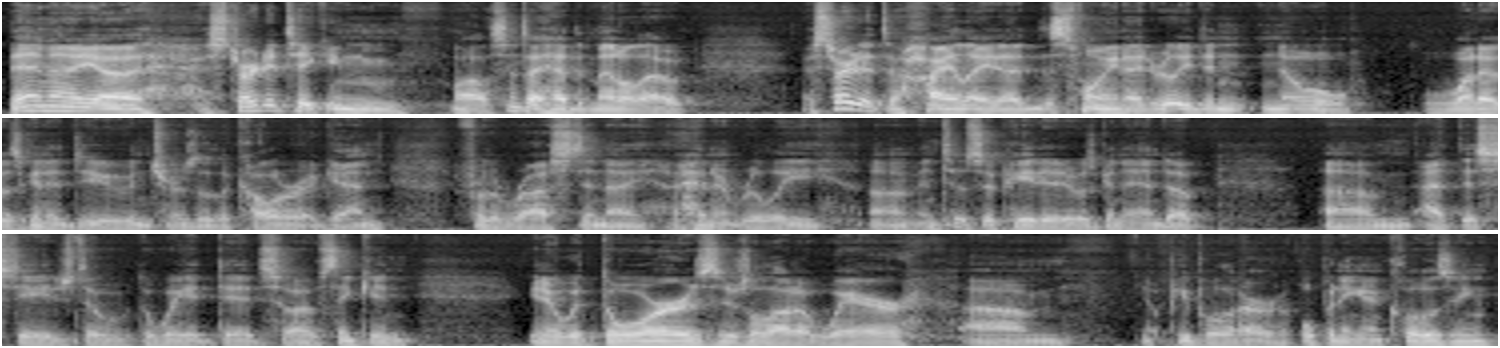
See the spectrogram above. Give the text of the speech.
Then I uh, I started taking well, since I had the metal out, I started to highlight. At this point, I really didn't know what I was going to do in terms of the color again for the rust, and I, I hadn't really um, anticipated it was going to end up um, at this stage the, the way it did. So I was thinking, you know, with doors, there's a lot of wear. Um, you know, people that are opening and closing.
